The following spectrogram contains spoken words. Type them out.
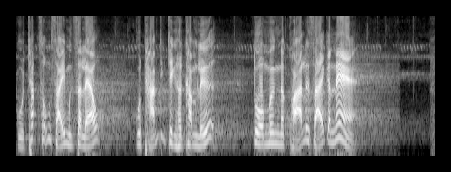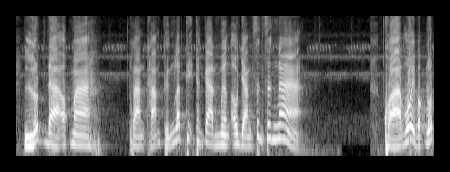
กูชักสงสัยมึงซะแล้ว กูถามจริงๆเหอะคำหรือ ตัวมึงนะขวาหรือสายกันแน่ ลุดด่าออกมา พลางถามถึงลัทธิทางการเมืองเอาอย่างซึ่งซึ่งหน้า ขวาโว้ยบักลุด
